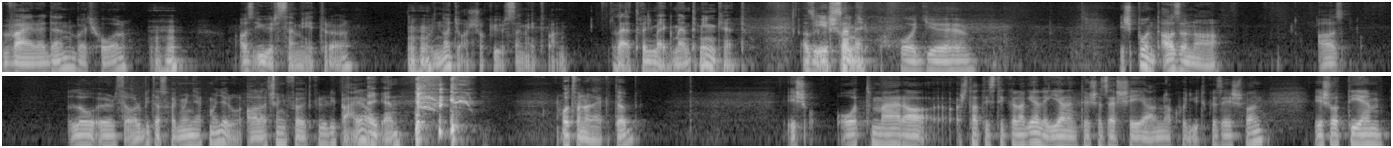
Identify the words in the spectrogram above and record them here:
Wireden, vagy hol, uh-huh. az űrszemétről, uh-huh. hogy nagyon sok űrszemét van. lehet, hogy megment minket. Az és hogy, hogy és pont azon a az low Earth orbit, az hogy mondják magyarul? Alacsony földkörüli pálya? Igen. Ott van a legtöbb. És ott már a, a statisztikailag elég jelentős az esélye annak, hogy ütközés van, és ott ilyen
